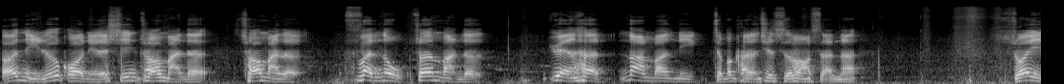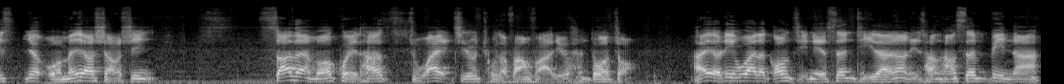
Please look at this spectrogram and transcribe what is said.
而你如果你的心充满了充满了愤怒，充满了。怨恨，那么你怎么可能去释放神呢？所以要我们要小心，撒旦魔鬼他阻碍基督徒的方法有很多种，还有另外的攻击你的身体的，让你常常生病啊，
